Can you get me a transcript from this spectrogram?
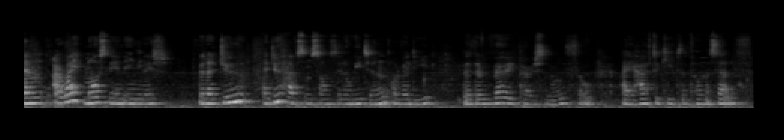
Um, I write mostly in English, but I do I do have some songs in Norwegian already, but they're very personal, so I have to keep them for myself.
